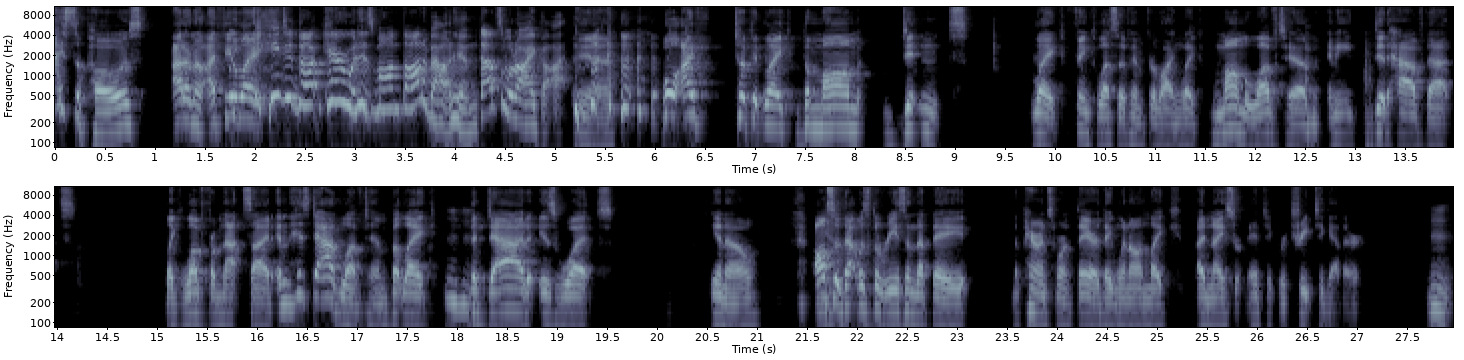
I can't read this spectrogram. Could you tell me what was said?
I suppose. I don't know. I feel like he did not care what his mom thought about him. That's what I got. Yeah. Well, I took it like the mom didn't like think less of him for lying. Like the mom loved him, and he did have that like love from that side, and his dad loved him. But like Mhm. the dad is what you know. Also, Yeah. that was the reason that they the parents weren't there. They went on like a nice romantic retreat together. Mm.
